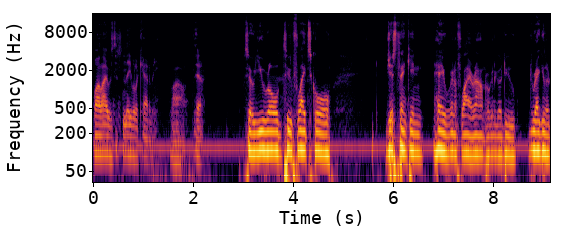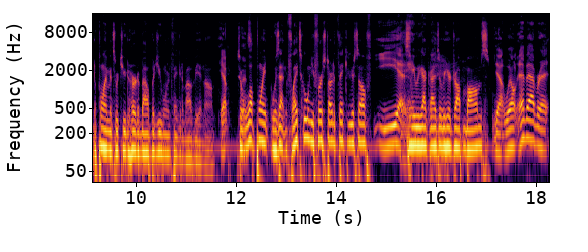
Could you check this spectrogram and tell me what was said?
while I was at the Naval Academy. Wow. Yeah. So you rolled to flight school, just thinking, "Hey, we're going to fly around. We're going to go do regular deployments, which you'd heard about, but you weren't thinking about Vietnam." Yep. So at what point was that in flight school when you first started thinking to yourself, Yes. "Hey, we got guys over here dropping bombs"? Yeah, well, Ev, Alvarez,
